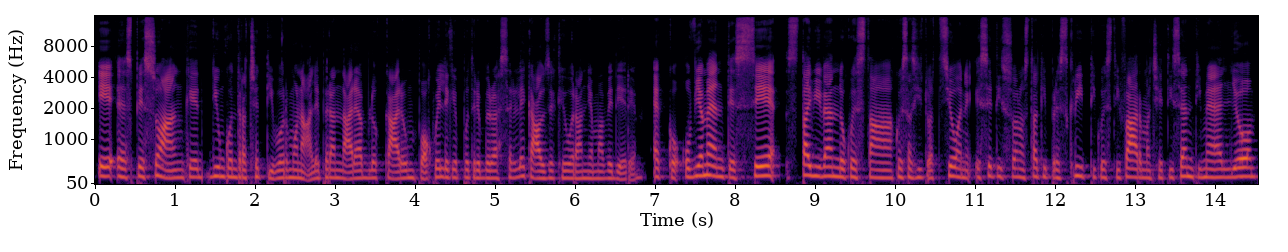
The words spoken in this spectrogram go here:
e eh, spesso anche di un contraccettivo ormonale per andare a bloccare un po' quelle che potrebbero essere le cause che ora andiamo a vedere. Ecco, ovviamente se stai vivendo questa, questa situazione e se ti sono stati prescritti questi farmaci e ti senti meglio,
